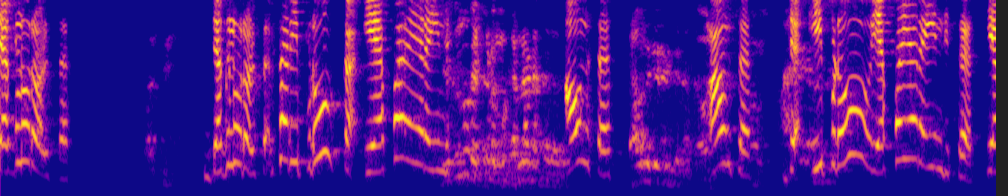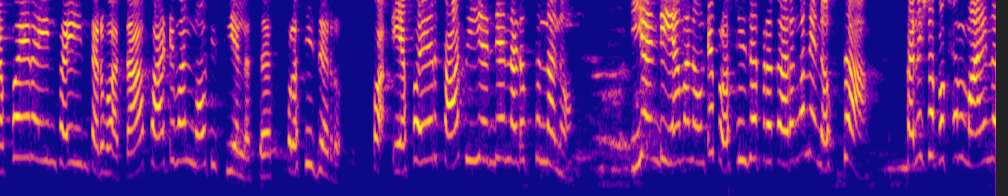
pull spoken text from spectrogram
జగలూరోల్ సార్. జగలూరోల్ సార్. సార్ ఇప్పుడు ఎఫ్ఐఆర్ అయింది? అవును సార్. అవును సార్. ఇప్పుడు ఎఫ్ఐఆర్ అయింది సార్. ఎఫ్ఐఆర్ అయిన అయిన తర్వాత ఫార్టీ వన్ నోటీస్ ఇవ్వాలా సార్? ప్రొసీజర్. ఎఫ్ఐఆర్ కాపీ ఇవ్వండి అని అడుగుతున్నాను. ఇవ్వండి ఏమైనా ఉంటే ప్రొసీజర్ ప్రకారంగా నేను వస్తా. కనిష్ట పక్షం మా ఆయన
